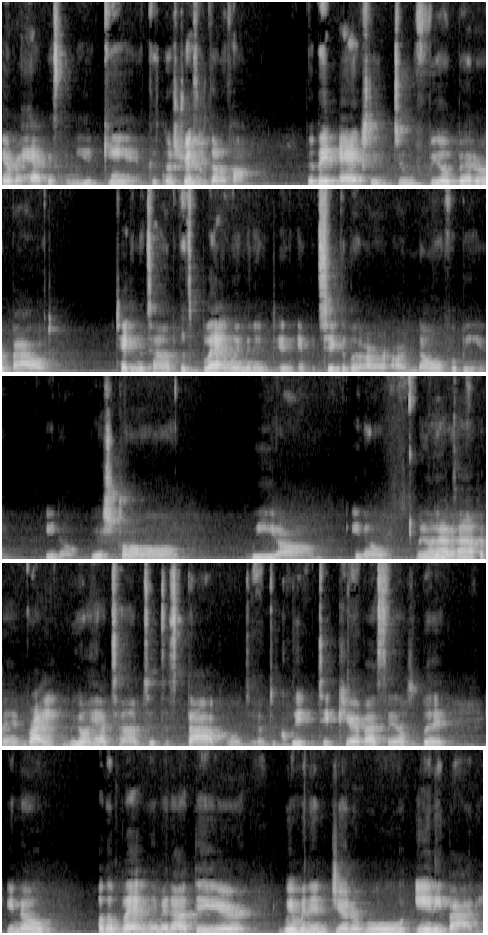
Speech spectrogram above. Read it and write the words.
ever happens to me again, because no stress is going to come, that they actually do feel better about taking the time. Because black women in, in, in particular are, are known for being, you know, we're strong. We, um, you know, We don't have time for that. Right. We don't have time to, to stop or to, to quit, take care of ourselves. But, you know, other black women out there, women in general, anybody,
